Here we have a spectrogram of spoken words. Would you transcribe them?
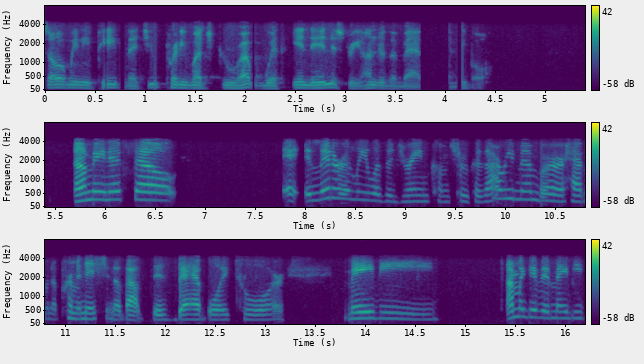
so many people that you pretty much grew up with in the industry under the Bad People. I mean, it felt it, it literally was a dream come true because I remember having a premonition about this bad boy tour, maybe I'm gonna give it maybe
